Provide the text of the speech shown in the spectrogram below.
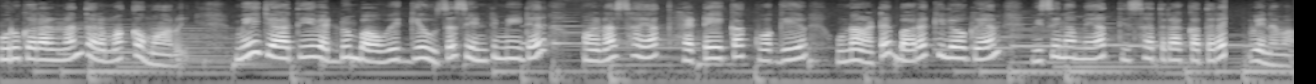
හුරු කරන්නන් තරමක් අමාරුයි. මේ ජාතිය වැඩ්ඩුම් බව්වෙක්ගේ උස සෙන්ටිමීටර් පනස් හයක් හැට එකක් වගේ වනාට බර කිලෝග්‍රෑම් විසි නමයත් තිස් හතරක් අතර වෙනවා.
